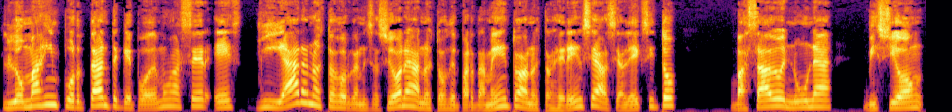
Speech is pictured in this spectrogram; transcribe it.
lo más importante que podemos hacer es guiar a nuestras organizaciones, a nuestros departamentos, a nuestras gerencias hacia el éxito basado en una visión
